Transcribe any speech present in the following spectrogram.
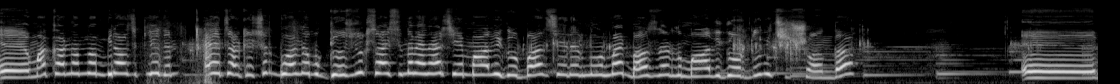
Ee, makarnamdan birazcık yedim. Evet arkadaşlar bu arada bu gözlük sayesinde ben her şeyi mavi gör. Bazı şeyleri normal bazılarını mavi gördüğüm için şu anda. Ee,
